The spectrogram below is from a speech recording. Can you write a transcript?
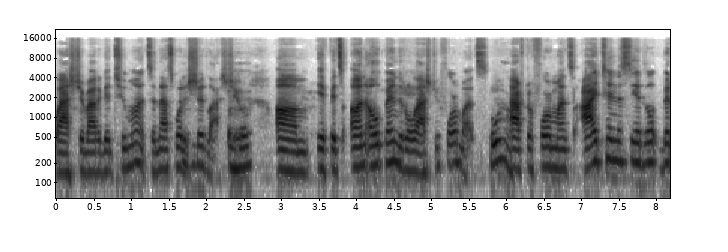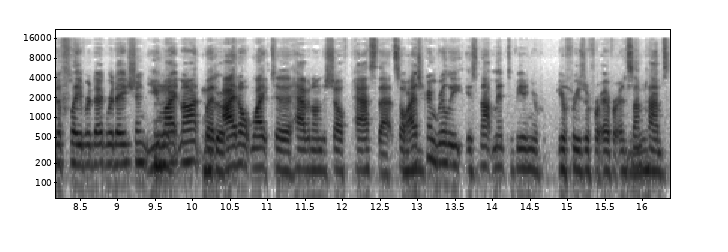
last you about a good two months, and that's what it Mhm. should last you. Uh-huh. Um, if it's unopened, it'll last you four months. Wow. After four months, I tend to see a little bit of flavor degradation. You Mhm. might not, but Okay. I don't like to have it on the shelf past that. So Mhm. ice cream really is not meant to be in your, your freezer forever. And Mhm. sometimes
